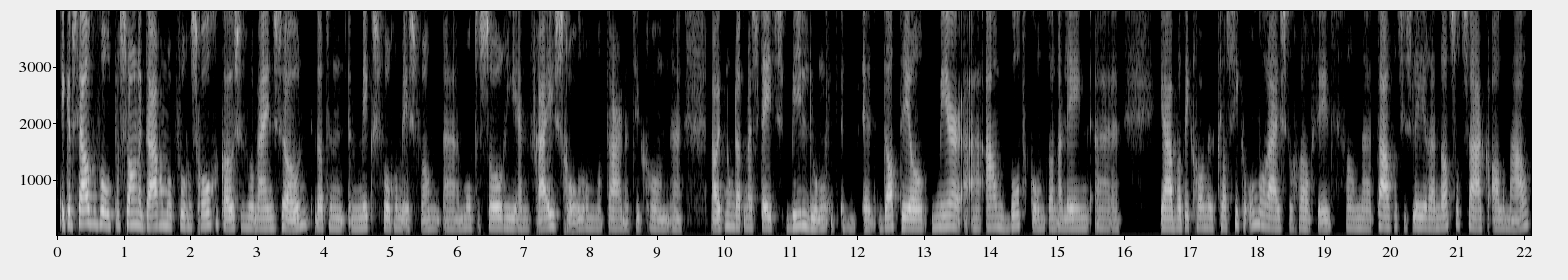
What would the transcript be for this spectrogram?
ik heb zelf bijvoorbeeld persoonlijk daarom ook voor een school gekozen voor mijn zoon. Dat een, een mixvorm is van uh, Montessori en vrije school. Omdat daar natuurlijk gewoon, uh, nou ik noem dat maar steeds Bildung, dat deel meer uh, aan bod komt dan alleen ja, wat ik gewoon het klassieke onderwijs toch wel vind. Van tafeltjes leren en dat soort zaken allemaal.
